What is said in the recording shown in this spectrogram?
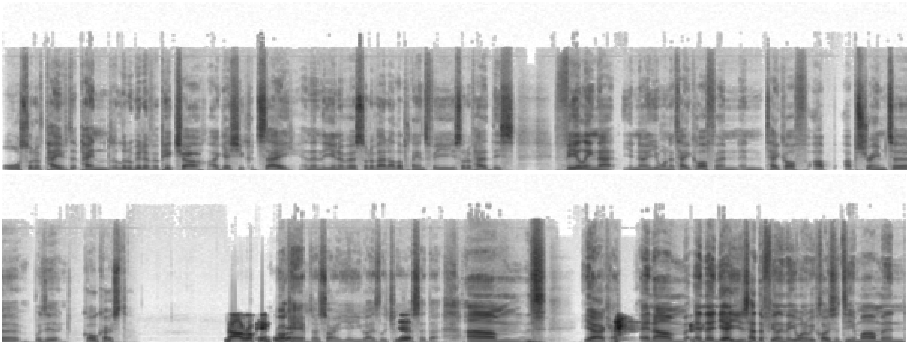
all sort of paved it, painted a little bit of a picture, I guess you could say, and then the universe sort of had other plans for you. You sort of had this feeling that you know you want to take off and and take off up upstream to was it Gold Coast? Nah, Rockhampton. bro. Rockhampton. Sorry, yeah, you guys literally Yeah. just said that. Um, yeah, okay, and um, and then yeah, you just had the feeling that you want to be closer to your mum and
